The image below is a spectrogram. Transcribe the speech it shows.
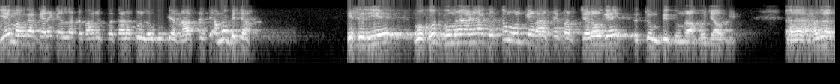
یہ مانگا کریں کہ اللہ تبارک تعالیٰ ان لوگوں کے راستے سے ہمیں بچا۔ اس لیے وہ خود گمراہ ہے، اگر تم ان کے راستے پر چلو گے تو تم بھی گمراہ ہو جاؤ گے۔ حضرت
